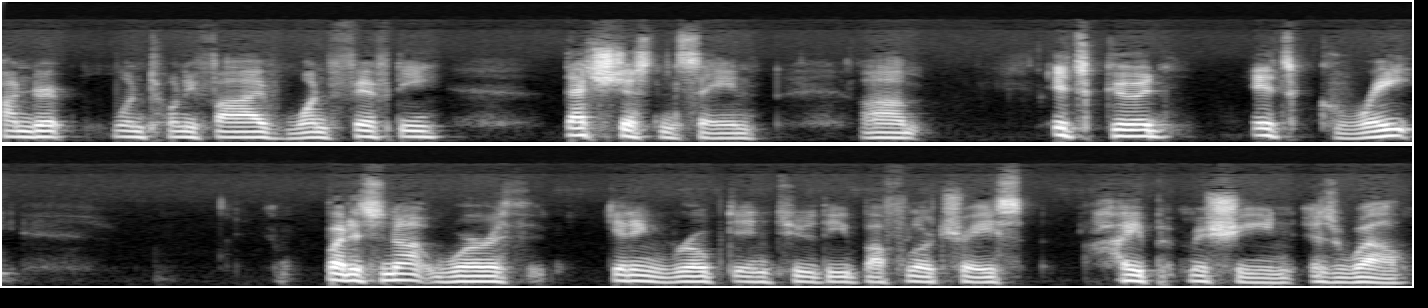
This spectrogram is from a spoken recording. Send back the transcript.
100, 125, 150. That's just insane. Um, it's good, it's great, but it's not worth getting roped into the Buffalo Trace hype machine as well.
